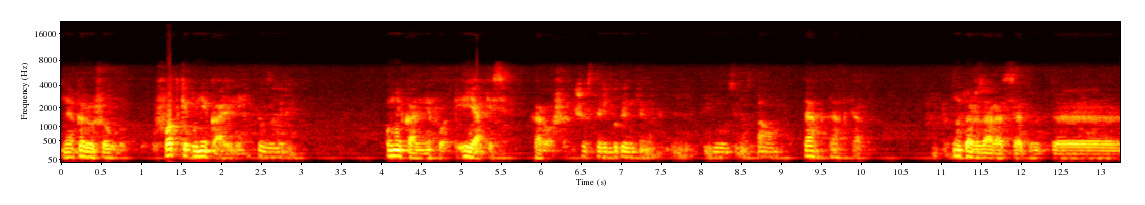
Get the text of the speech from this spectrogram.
Я кажу, що фотки унікальні. Унікальні фотки. І якість хороша. І ще старі будинки на вулиці наставом. Так, так, так. Ну тож зараз це тут е,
